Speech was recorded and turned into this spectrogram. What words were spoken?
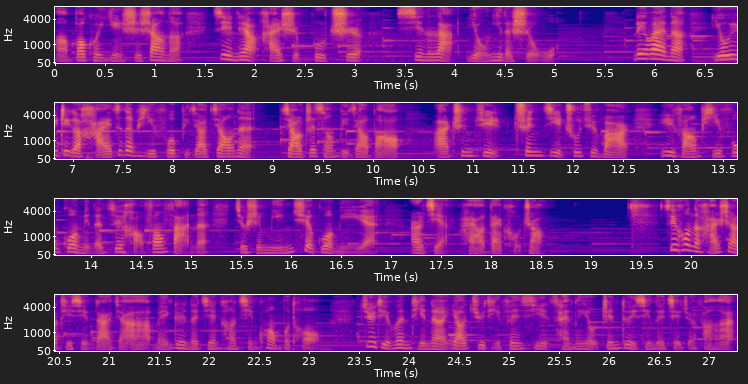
啊。包括饮食上呢，尽量还是不吃辛辣油腻的食物。另外呢，由于这个孩子的皮肤比较娇嫩，角质层比较薄啊，春季春季出去玩，预防皮肤过敏的最好方法呢，就是明确过敏源。而且还要戴口罩。最后呢，还是要提醒大家啊，每个人的健康情况不同，具体问题呢要具体分析，才能有针对性的解决方案。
